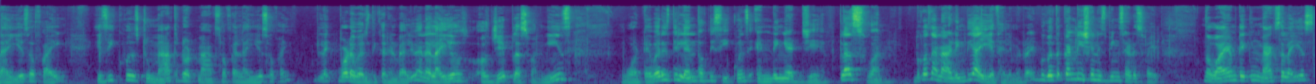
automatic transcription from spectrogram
lis of i is equals to math dot max of lis of i like whatever is the current value and lis of j plus 1 means whatever is the length of the sequence ending at j plus 1 because i'm adding the ith element right? Because the condition is being satisfied. Now why i'm taking max lis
